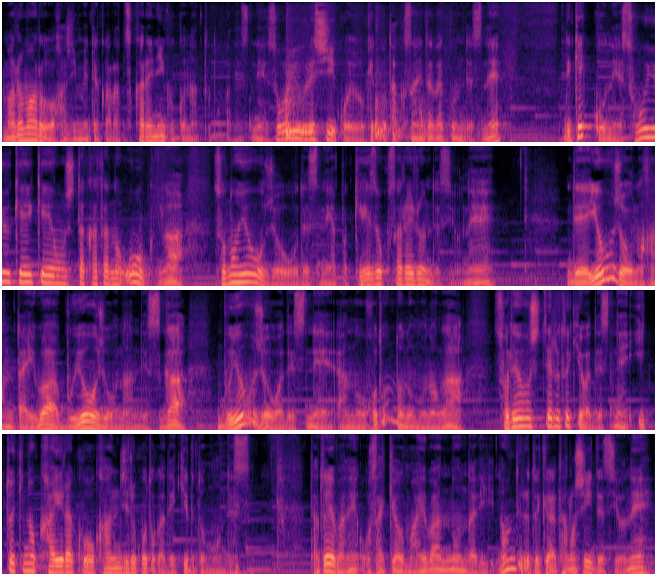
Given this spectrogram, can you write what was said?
〇〇を始めてから疲れにくくなったとかですねそういう嬉しい声を結構たくさんいただくんですね。で結構ねそういう経験をした方の多くがその養生をですねやっぱ継続されるんですよね。で養生の反対は舞養生なんですが舞養生はですねあのほとんどのものがそれをしてる時はですね一時の快楽を感じることができると思うんです。例えばねお酒を毎晩飲んだり飲んでる時は楽しいですよね。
